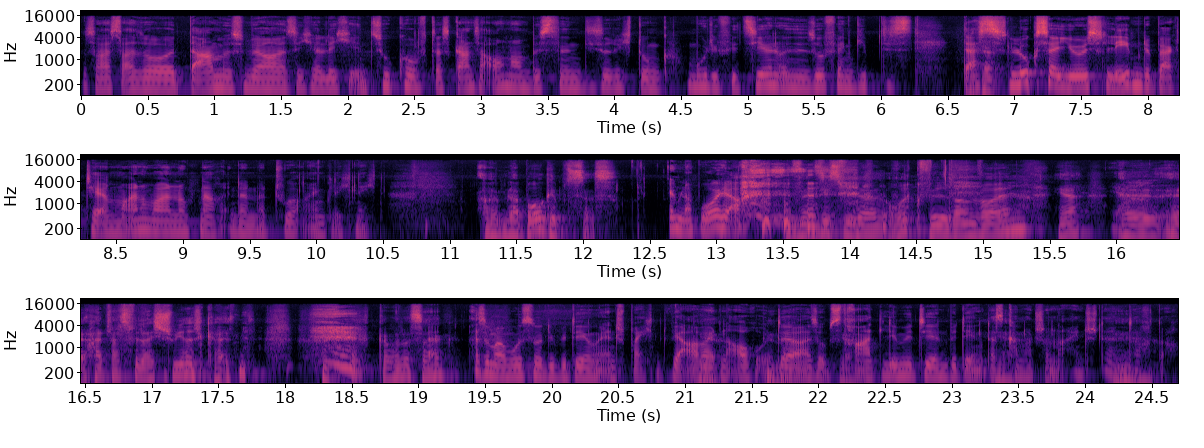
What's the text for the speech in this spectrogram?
Das heißt also, da müssen wir sicherlich in Zukunft das Ganze auch noch ein bisschen in diese Richtung modifizieren. Und insofern gibt es das luxuriös lebende Bakterium meiner Meinung nach in der Natur eigentlich nicht. Aber im Labor gibt es das. Im Labor, ja. Und wenn Sie es wieder rückwildern wollen, ja, ja. Äh, hat das vielleicht Schwierigkeiten? kann man das sagen? Also man muss nur die Bedingungen entsprechend. Wir arbeiten ja, auch unter genau. substratlimitierenden Bedingungen. Das kann man schon einstellen. Doch, doch.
